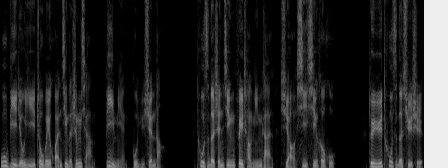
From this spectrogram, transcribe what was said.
务必留意周围环境的声响，避免过于喧闹。兔子的神经非常敏感，需要细心呵护。对于兔子的去世，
